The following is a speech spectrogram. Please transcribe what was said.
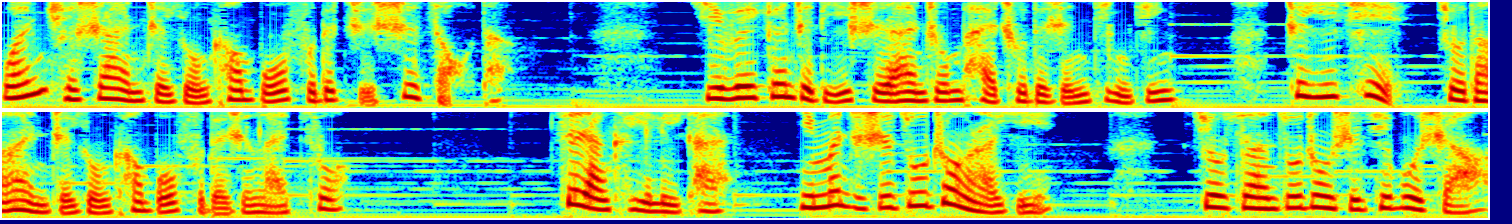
完全是按着永康伯府的指示走的，以为跟着狄氏暗中派出的人进京，这一切就当按着永康伯府的人来做，自然可以离开。你们只是租种而已，就算租种时期不少，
